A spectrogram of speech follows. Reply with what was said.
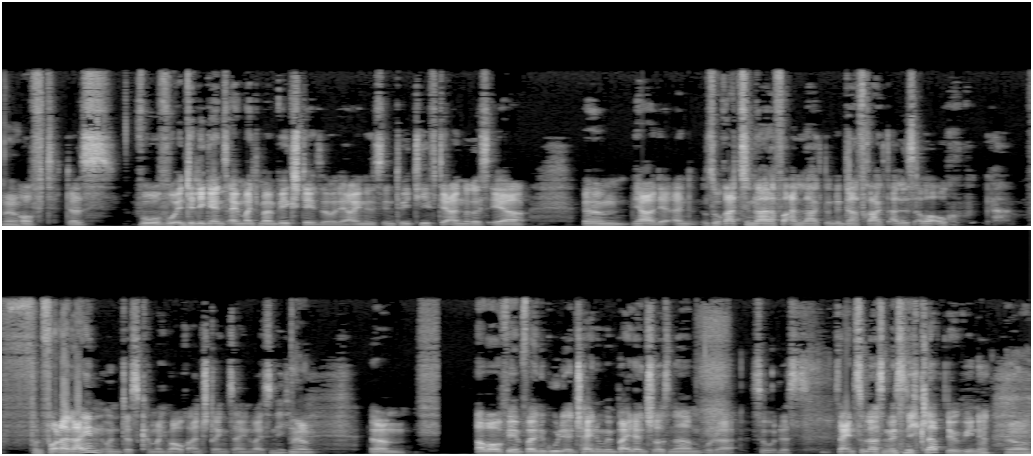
Ja. oft, dass wo, wo Intelligenz einem manchmal im Weg steht. So, der eine ist intuitiv, der andere ist eher ähm, ja, der so rationaler veranlagt und hinterfragt alles, aber auch ja, von vornherein und das kann manchmal auch anstrengend sein, weiß nicht. Ja. Ähm, aber auf jeden Fall eine gute Entscheidung, wenn beide entschlossen haben oder so, das sein zu lassen, wenn es nicht klappt irgendwie, ne? ja,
